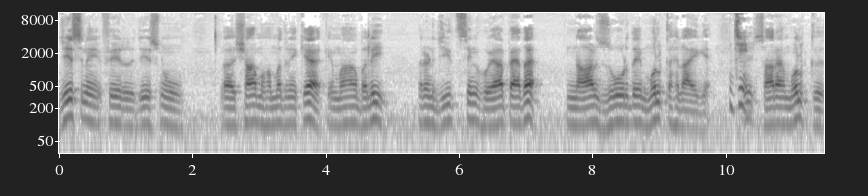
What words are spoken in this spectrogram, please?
ਜਿਸ ਨੇ ਫਿਰ ਜਿਸ ਨੂੰ ਸ਼ਾਹ ਮੁਹੰਮਦ ਨੇ ਕਿਹਾ ਕਿ ਮਹਾਬਲੀ ਰਣਜੀਤ ਸਿੰਘ ਹੋਇਆ ਪੈਦਾ ਨਾਲ ਜ਼ੋਰ ਦੇ ਮੁਲਕ ਹਿਲਾਏ ਗਿਆ। ਜੀ। ਸਾਰਾ ਮੁਲਕ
